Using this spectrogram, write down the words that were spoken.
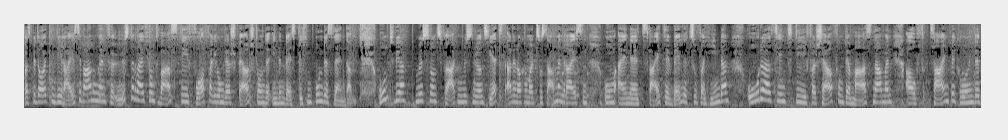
Was bedeuten die Reisewarnungen für Österreich und was die Vorverlegung der Sperrstunde in den westlichen Bundesländern? Und wir müssen uns fragen, müssen wir uns jetzt alle noch einmal zusammenreißen, um eine zweite Welle zu verhindern? Oder sind die Verschärfung der Maßnahmen Maßnahmen auf Zahlen begründet,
